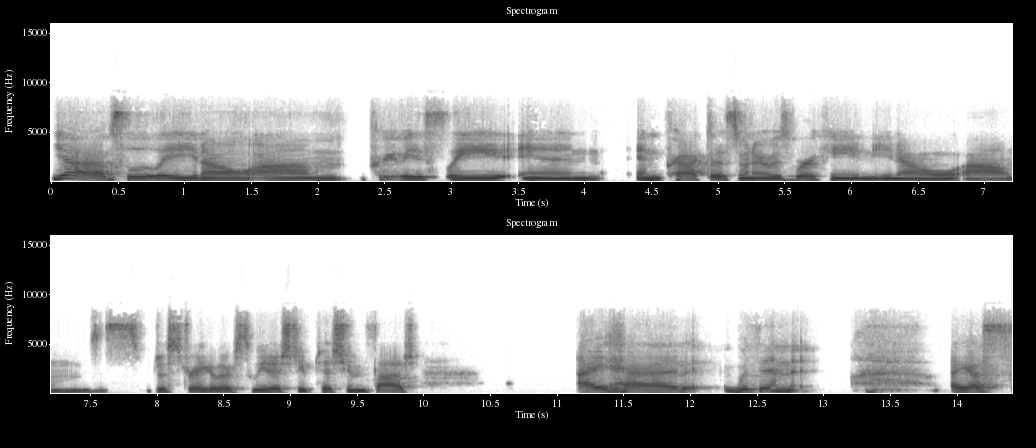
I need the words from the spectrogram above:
Yeah, absolutely. You know, um, previously in in practice, when I was working, you know, um, just, regular Swedish deep tissue massage, I had within, I guess,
